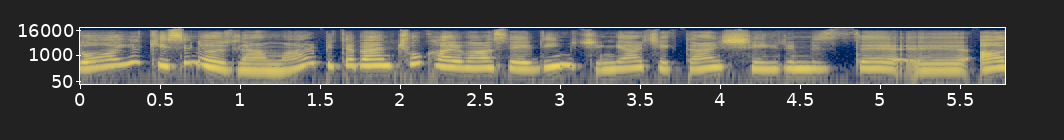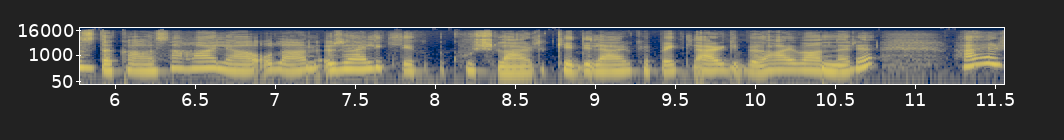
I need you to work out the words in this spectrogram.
doğaya kesin özlem var. Bir de ben çok hayvan sevdiğim için gerçekten şehrimizde e, az da kalsa hala olan özellikle kuşlar, kediler, köpekler gibi hayvanları her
